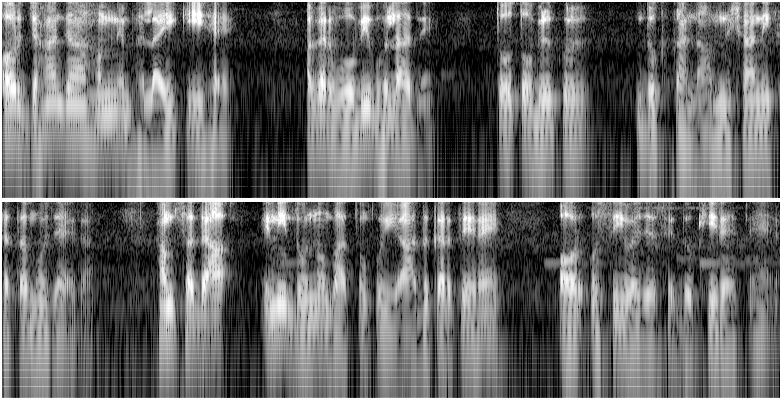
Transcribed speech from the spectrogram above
और जहाँ जहाँ हमने भलाई की है, अगर वो भी भुला दें तो तो बिल्कुल दुख का नाम निशान ही ख़त्म हो जाएगा। हम सदा इन्हीं दोनों बातों को याद करते रहें और उसी वजह से दुखी रहते हैं।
